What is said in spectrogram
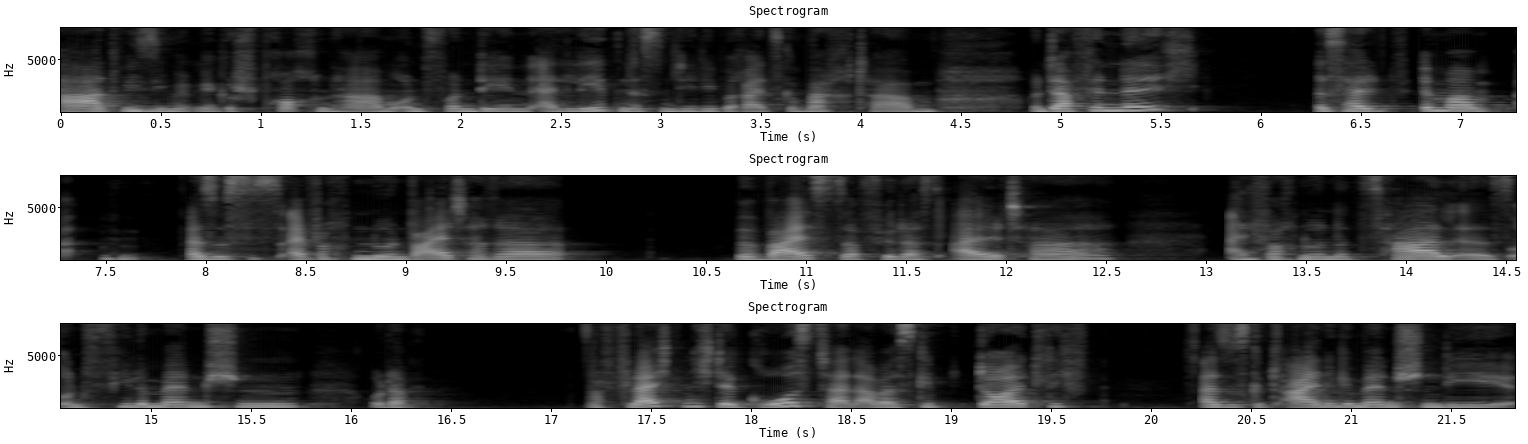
Art, wie sie mit mir gesprochen haben und von den Erlebnissen, die die bereits gemacht haben. Und da finde ich, ist halt immer, also es ist einfach nur ein weiterer Beweis dafür, dass Alter einfach nur eine Zahl ist und viele Menschen oder vielleicht nicht der Großteil, aber es gibt deutlich, also es gibt einige Menschen, die,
